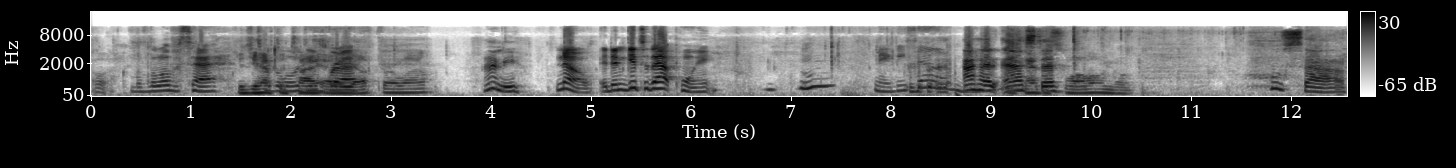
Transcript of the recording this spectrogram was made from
was a little upset. Did you have to little tie Ellie breath. up for a while? Honey, No, it didn't get to that point. Maybe so. I had Had asked to her, swallow and who's Sav?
